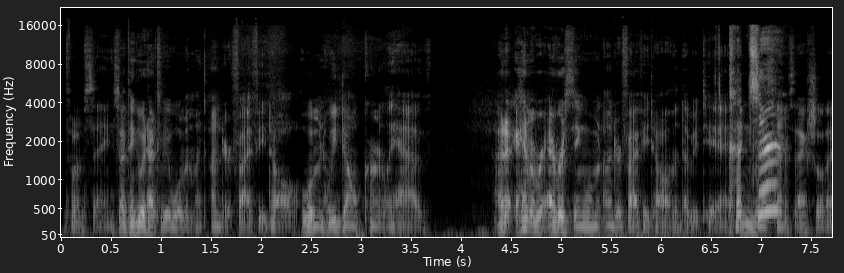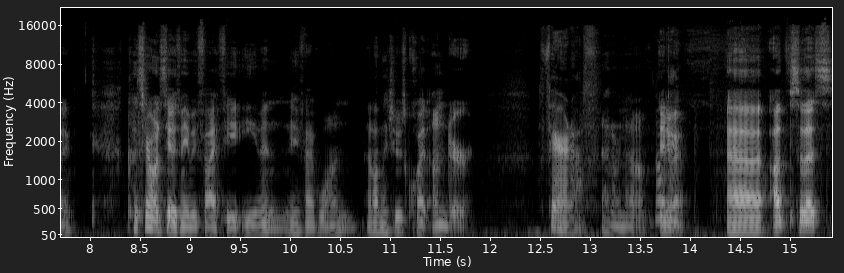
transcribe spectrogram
That's what I'm saying. So I think it would have to be a woman like under five feet tall, a woman who we don't currently have. I, don't- I can't remember ever seeing a woman under five feet tall in the WTA. In Kutzer? women's tennis, actually. Kutzer, I want to say was maybe five feet even, maybe five one. I don't think she was quite under. Fair enough. I don't know. Okay. Anyway, uh, uh, so that's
